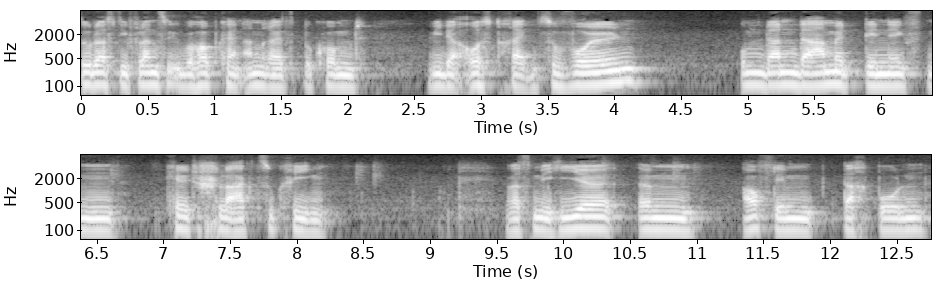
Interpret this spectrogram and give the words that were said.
sodass die Pflanze überhaupt keinen Anreiz bekommt, wieder austreiben zu wollen, um dann damit den nächsten Kälteschlag zu kriegen. Was mir hier ähm, auf dem Dachboden,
